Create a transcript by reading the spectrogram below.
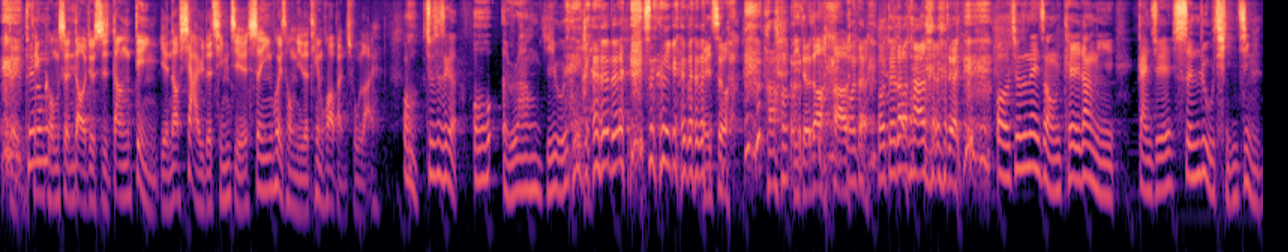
对，天空声道就是当电影演到下雨的情节，声音会从你的天花板出来。哦，就是这个 All Around You 那个，对对，是那个，对对。没错，好，你得到它了。我得我得到它了。对，哦，就是那种可以让你感觉深入情境。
